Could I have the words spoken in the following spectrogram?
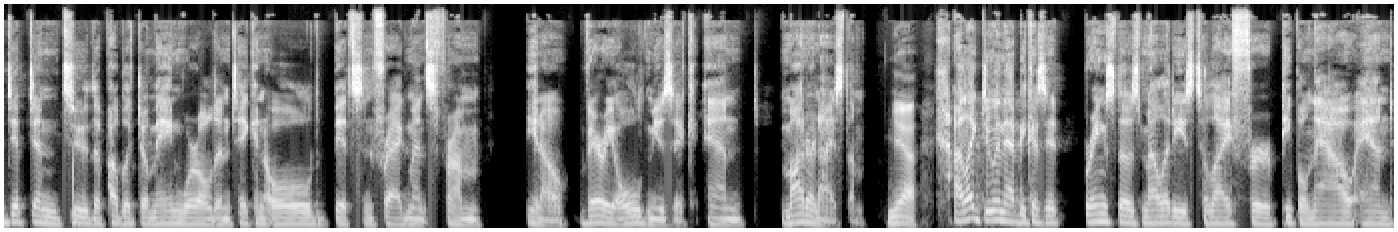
dipped into the public domain world and taken old bits and fragments from, you know, very old music and modernized them. Yeah. I like doing that because it brings those melodies to life for people now and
